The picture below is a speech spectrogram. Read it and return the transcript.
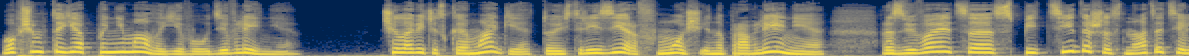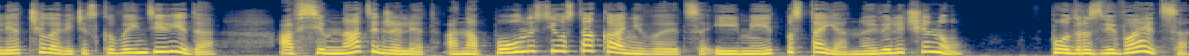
В общем-то, я понимала его удивление. Человеческая магия, то есть резерв, мощь и направление, развивается с 5 до 16 лет человеческого индивида, а в 17 же лет она полностью устаканивается и имеет постоянную величину. Подразвивается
